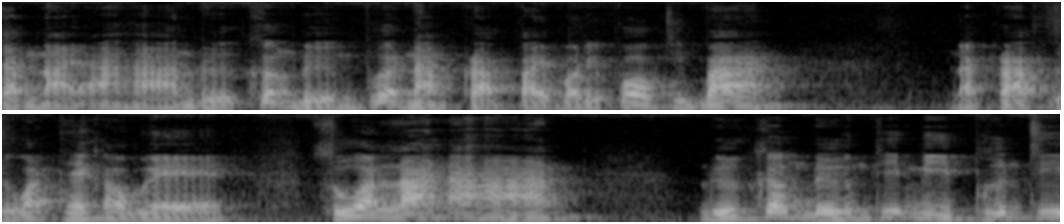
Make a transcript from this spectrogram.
จำหน่ายอาหารหรือเครื่องดื่ม เพื่อนำกลับไปบริโภคที่บ้านนะครับหรือว่าเทคเอา a y ส่วนร้านอาหารหรือเครื่องดื่มที่มีพื้นที่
